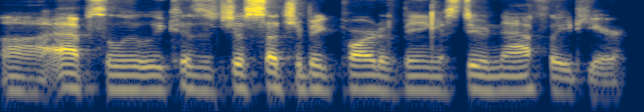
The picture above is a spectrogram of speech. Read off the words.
Uh, absolutely, because it's just such a big part of being a student athlete here.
